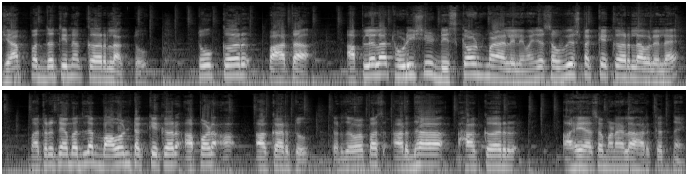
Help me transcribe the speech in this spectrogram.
ज्या पद्धतीनं कर लागतो तो कर पाहता आपल्याला थोडीशी डिस्काउंट मिळालेली आहे. म्हणजे सव्वीस टक्के कर लावलेला आहे. मात्र त्याबदल्या बावन्न टक्के कर आपण आ- आकारतो. तर जवळपास अर्धा हा कर आहे असं म्हणायला हरकत नाही.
